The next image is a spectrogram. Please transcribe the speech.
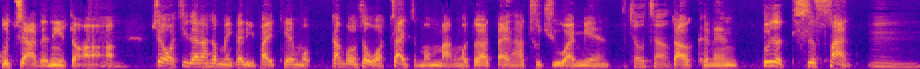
不嫁的那种啊。所以，我记得那时候每个礼拜天，我张国荣说，我再怎么忙，我都要带他出去外面走走，到可能不是吃饭，嗯，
